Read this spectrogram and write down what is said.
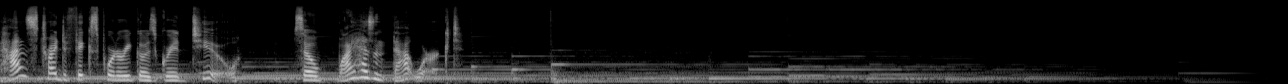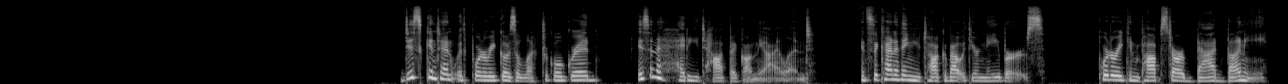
has tried to fix Puerto Rico's grid too. So why hasn't that worked? Discontent with Puerto Rico's electrical grid isn't a heady topic on the island. It's the kind of thing you talk about with your neighbors. Puerto Rican pop star Bad Bunny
